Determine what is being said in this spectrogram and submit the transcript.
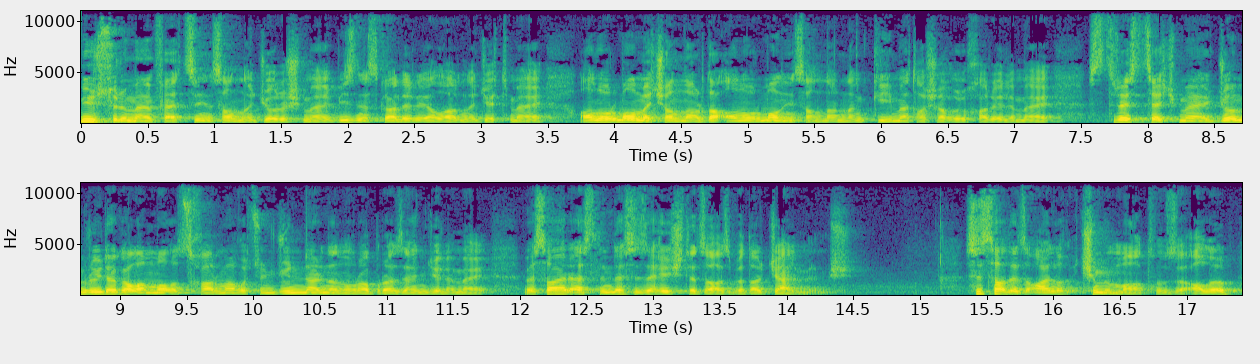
Bir sürü mənfəətçi insanla görüşmək, biznes qaleriyalarına getmək, anormal məkanlarda anormal insanlarla qiymət aşağı-yuxarı eləmək, stress çəkmək, gömrükdə qalan malı çıxarmaq üçün günlərlə ora-bura zəng eləmək və s. əslində sizə heç də cazibədar gəlmirmiş. Siz sadəcə aylıq 2000 manatınızı alıb,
